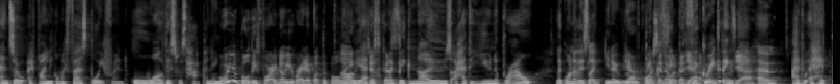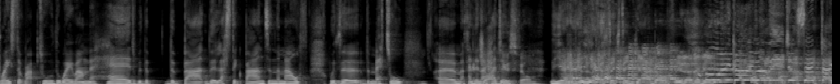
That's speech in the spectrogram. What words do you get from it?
And so I finally got my first boyfriend, all while this was happening. What were you bullied for? I know you're right about the bullying. Oh, yeah. Just my big nose. I had the unibrow. Like one of those, like, you know, real of course big, I know thick, that- yeah. thick Greek things. Yeah. Um, I had a head brace that wrapped all the way around the head with the the band, the elastic bands in the mouth with the the metal. Um, and then John I had Hughes to, film. Yeah, Like yeah. a 16 candles. You know what I mean? Oh my god, I love that you just said that,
